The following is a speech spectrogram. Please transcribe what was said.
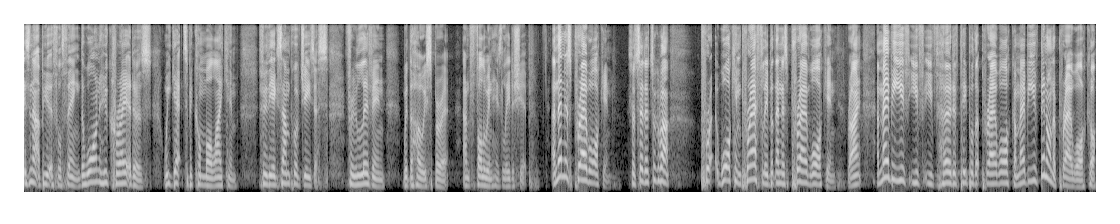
Isn't that a beautiful thing? The one who created us, we get to become more like Him through the example of Jesus, through living with the Holy Spirit and following His leadership. And then there's prayer walking. So I said I talk about pr- walking prayerfully, but then there's prayer walking, right? And maybe you've, you've, you've heard of people that prayer walk, or maybe you've been on a prayer walk, or,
